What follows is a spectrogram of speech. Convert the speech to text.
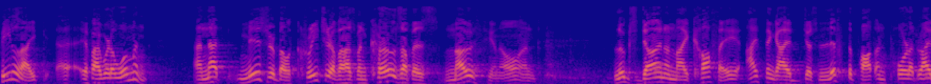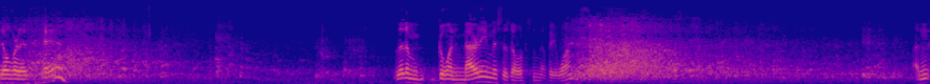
feel like uh, if I were a woman. And that miserable creature of a husband curls up his mouth, you know, and looks down on my coffee. I think I'd just lift the pot and pour it right over his head. Let him go and marry Mrs. Olson if he wants. and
